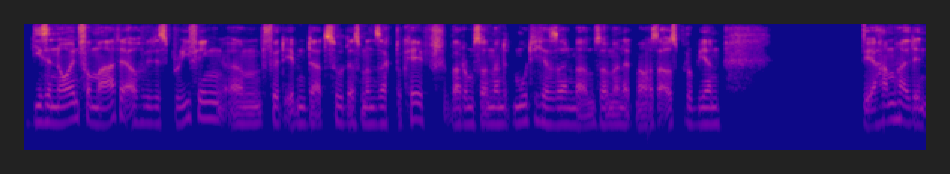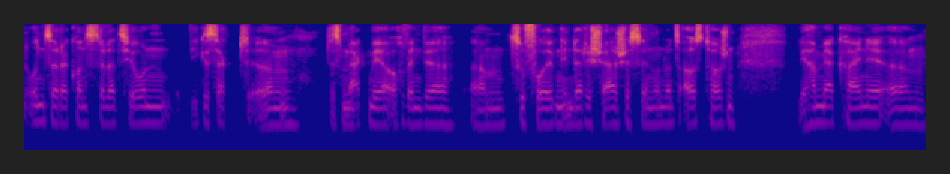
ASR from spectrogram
diese neuen Formate, auch wie das Briefing, ähm, führt eben dazu, dass man sagt, okay, warum soll man nicht mutiger sein, warum soll man nicht mal was ausprobieren? Wir haben halt in unserer Konstellation, wie gesagt, ähm, das merken wir ja auch, wenn wir ähm, zu Folgen in der Recherche sind und uns austauschen. Wir haben ja keine, ähm,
